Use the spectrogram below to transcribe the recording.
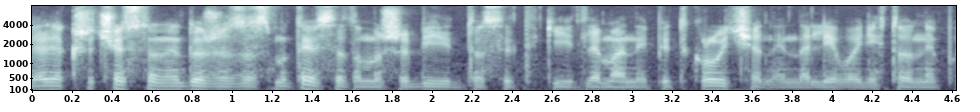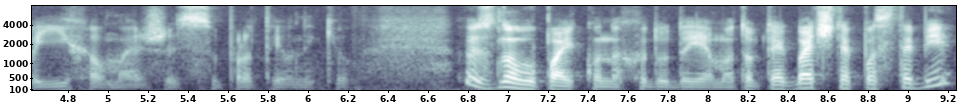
якщо чесно, не дуже засмутився, тому що бій досить такий для мене підкручений, наліво ніхто не поїхав майже з супротивників. Ну і знову пайку на ходу даємо. Тобто, як бачите, по стабі,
